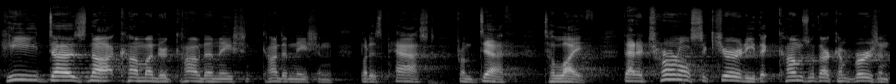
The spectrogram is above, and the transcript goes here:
He does not come under condemnation, condemnation but is passed from death to life that eternal security that comes with our conversion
